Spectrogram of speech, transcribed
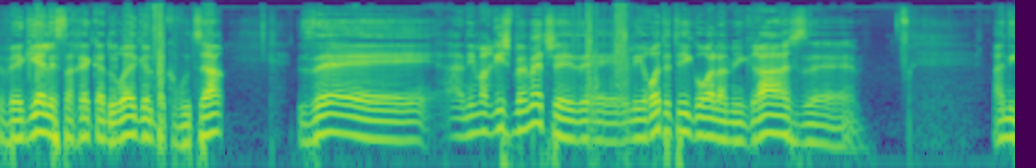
והגיע לשחק כדורגל בקבוצה. זה, אני מרגיש באמת שלראות את איגור על המגרש, זה... אני,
